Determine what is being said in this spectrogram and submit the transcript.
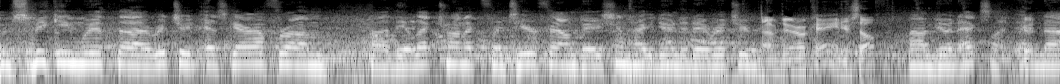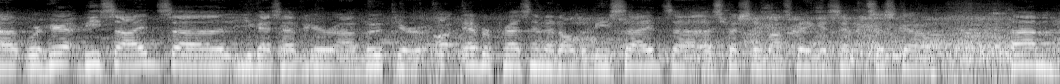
I'm speaking with uh, Richard Esguerra from uh, the Electronic Frontier Foundation. How are you doing today, Richard? I'm doing okay, and yourself? I'm doing excellent. Good. And uh, we're here at B-Sides. Uh, you guys have your uh, booth. You're ever present at all the B-Sides, uh, especially Las Vegas, San Francisco. Um,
